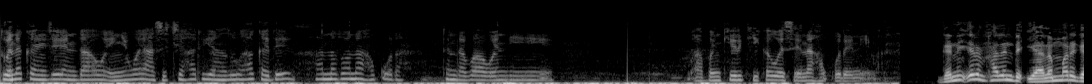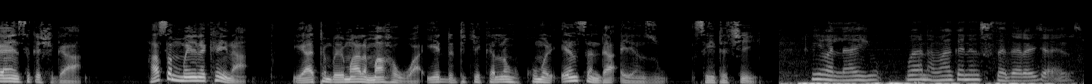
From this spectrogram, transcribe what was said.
To na kan je in dawo in yi waya su ce har yanzu haka dai har na zo na haƙura. Tunda ba wani abin kirki kawai sai na haƙura nema. Ganin irin halin da iyalan marigayen suka shiga, Hassan mai na kaina ya tambayi malama Hauwa yadda take kallon hukumar 'yan sanda a yanzu sai ta ce. Ni wallahi ba na maganin su da daraja yanzu.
